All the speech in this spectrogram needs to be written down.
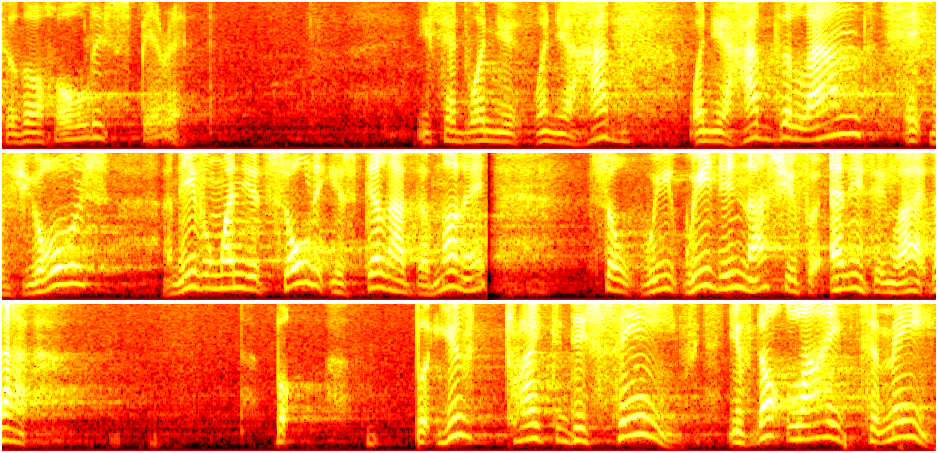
to the Holy Spirit? He said, When you, when you, had, when you had the land, it was yours. And even when you'd sold it, you still had the money. So we, we didn't ask you for anything like that. But, But you've tried to deceive. You've not lied to me,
